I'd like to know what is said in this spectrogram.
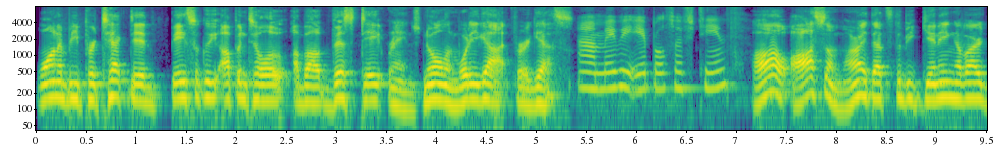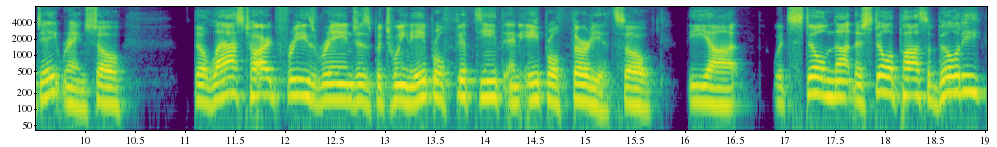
want to be protected basically up until about this date range. Nolan, what do you got for a guess? Um, maybe April 15th. Oh, awesome. All right, that's the beginning of our date range. So the last hard freeze range is between April 15th and April 30th. So the uh it's still not there's still a possibility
